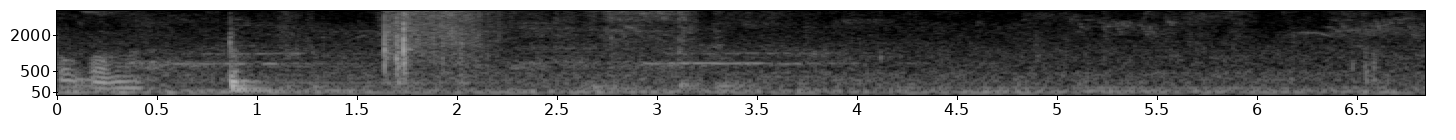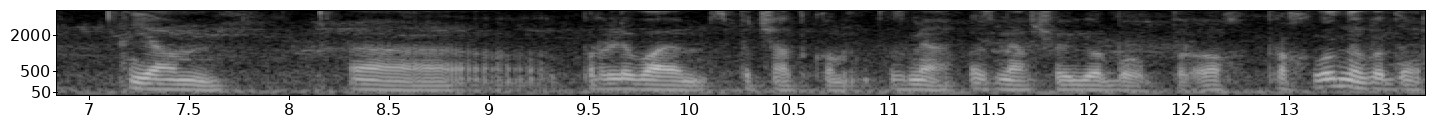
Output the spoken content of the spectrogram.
Так спробуємо. Я е, проливаю спочатку змя, змягчую йорбу про, прохолодною водою,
